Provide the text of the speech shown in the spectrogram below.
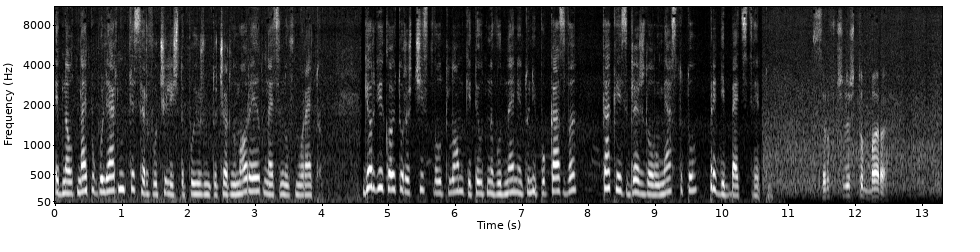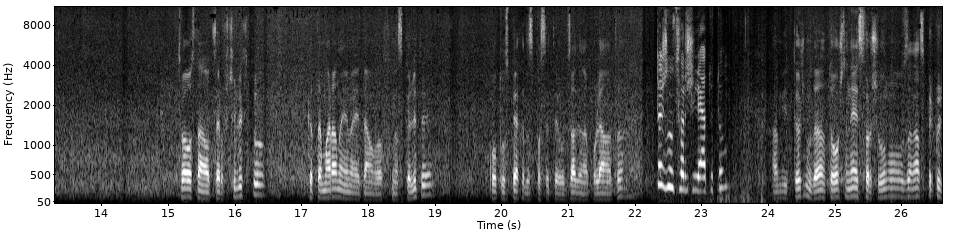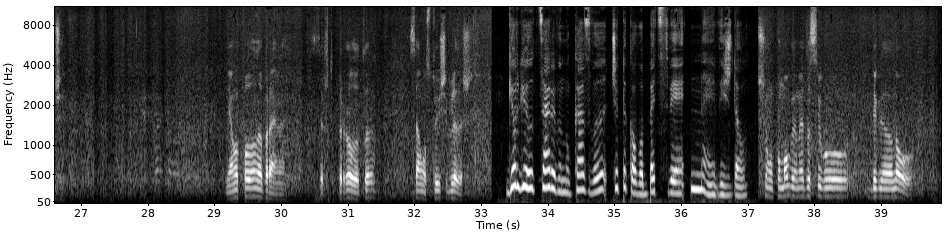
Едно от най-популярните сърф училища по Южното Черноморе е отнесено в морето. Георги, който разчиства отломките от наводнението, ни показва как е изглеждало мястото преди бедствието. Сърф училището Бара. Това остана от сърф училището. Катамарана има и там в, на скалите, който успяха да спасете отзади на поляната. Тъжно свърши лятото. Ами тъжно, да. То още не е свършило, но за нас приключи. Няма какво да направим. Срещу природата само стоиш и гледаш. Георги от казва, че такова бедствие не е виждал. Ще му помогнем да си го дигне наново.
